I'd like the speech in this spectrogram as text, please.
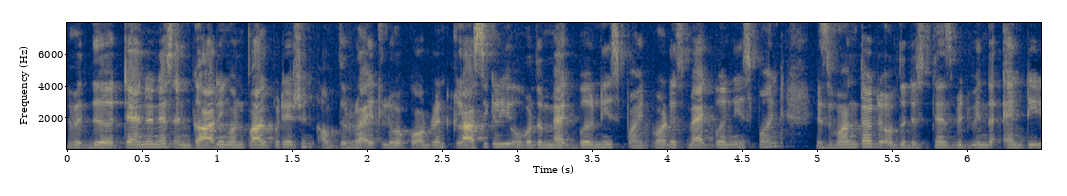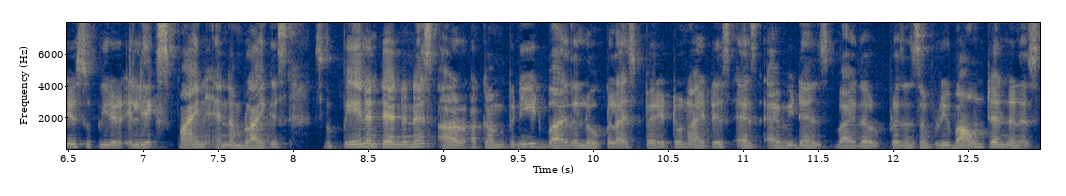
with the tenderness and guarding on palpitation of the right lower quadrant, classically over the McBurney's point. What is McBurney's point? Is one third of the distance between the anterior superior iliac spine and umbilicus. So pain and tenderness are accompanied by the localized peritonitis as evidenced by the presence of rebound tenderness.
